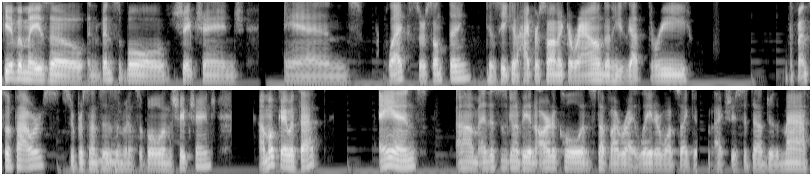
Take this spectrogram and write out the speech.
give Amazo invincible, shape change, and perplex or something because he can hypersonic around and he's got three defensive powers super senses Mhm. invincible and shape change i'm okay with that and um and this is going to be an article and stuff i write later once i can actually sit down and do the math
